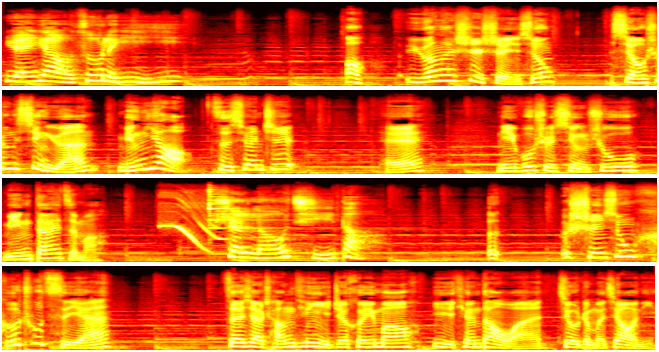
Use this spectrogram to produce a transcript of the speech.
袁耀作了一揖：“哦，原来是沈兄，小生姓袁，名耀，字宣之。”哎，你不是姓舒名呆子吗？沈楼奇道：“呃，沈兄何出此言？在下常听一只黑猫一天到晚就这么叫你。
